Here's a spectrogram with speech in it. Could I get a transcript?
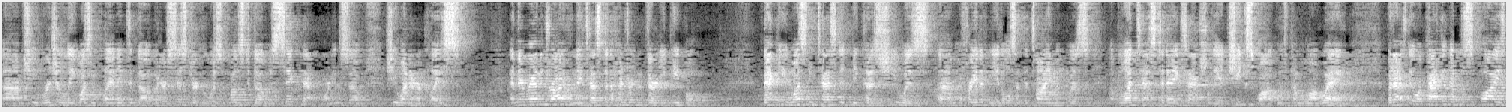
Um, she originally wasn't planning to go, but her sister, who was supposed to go, was sick that morning, so she went in her place. And they ran a drive and they tested 130 people. Becky wasn't tested because she was um, afraid of needles. At the time, it was a blood test. Today, it's actually a cheek swab. We've come a long way. But as they were packing up the supplies,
